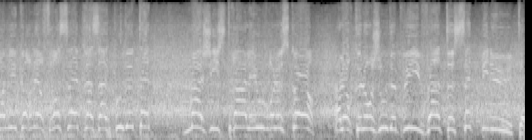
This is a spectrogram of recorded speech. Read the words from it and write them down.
premier corner français place un coup de tête magistral et ouvre le score alors que l'on joue depuis 27 minutes.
